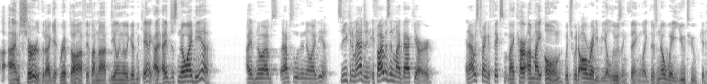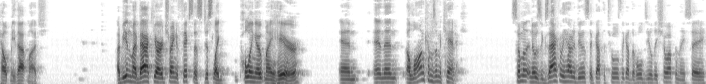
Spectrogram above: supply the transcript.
I'm sure that I get ripped off if I'm not dealing with a good mechanic. I, I have just no idea. I have no, absolutely no idea. So you can imagine if I was in my backyard and I was trying to fix my car on my own, which would already be a losing thing. Like there's no way YouTube could help me that much. I'd be in my backyard trying to fix this, just like pulling out my hair. And, and then along comes a mechanic. Someone that knows exactly how to do this. They've got the tools. They got the whole deal. They show up and they say,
